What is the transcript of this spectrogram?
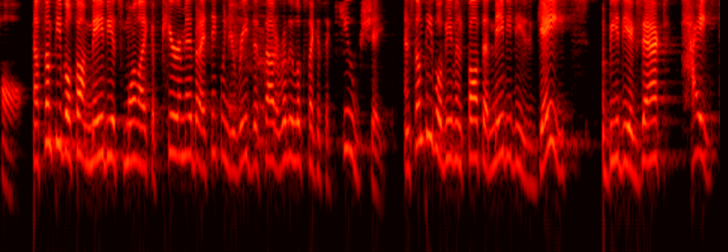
tall. Now, some people thought maybe it's more like a pyramid, but I think when you read this out, it really looks like it's a cube shape. And some people have even thought that maybe these gates would be the exact height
